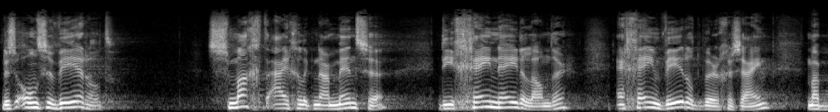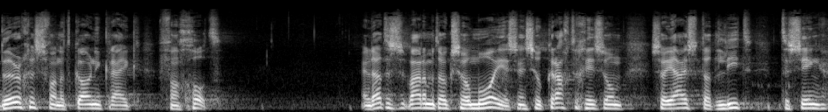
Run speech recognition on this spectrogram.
Dus onze wereld smacht eigenlijk naar mensen die geen Nederlander en geen wereldburger zijn, maar burgers van het koninkrijk van God. En dat is waarom het ook zo mooi is en zo krachtig is om zojuist dat lied te zingen.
